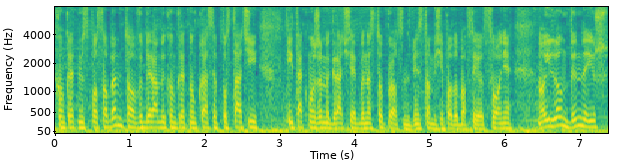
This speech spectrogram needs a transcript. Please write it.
konkretnym sposobem, to wybieramy konkretną klasę postaci i tak możemy grać jakby na 100%, więc to mi się podoba w tej odsłonie. No i Londyn, już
